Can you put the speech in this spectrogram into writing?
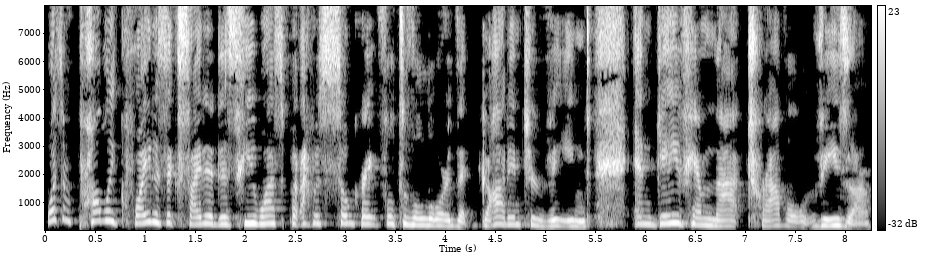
wasn't probably quite as excited as he was but i was so grateful to the lord that god intervened and gave him that travel visa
